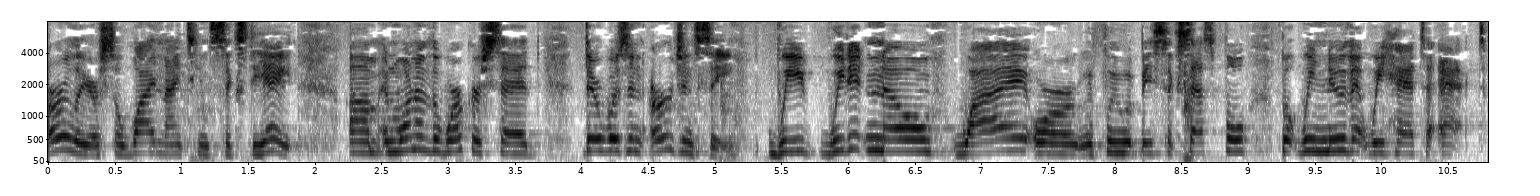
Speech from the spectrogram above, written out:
earlier, so why 1968? Um, and one of the workers said there was an urgency. We, we didn't know why or if we would be successful, but we knew that we had to act.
